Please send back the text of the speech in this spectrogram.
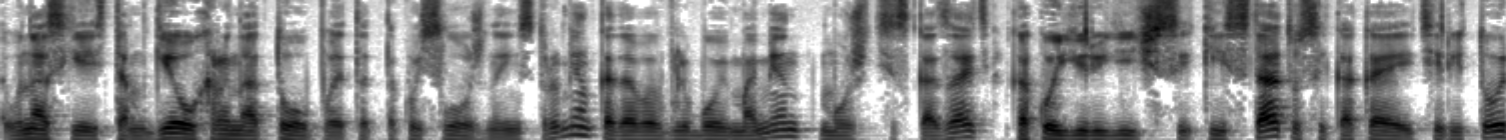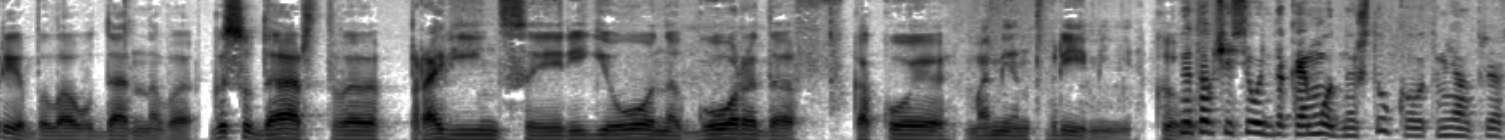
У нас есть там геохронотоп, это такой сложный инструмент, когда вы в любой момент можете сказать, какой юридический статус и какая территория была у данного государства, провинции, региона, города, какой момент времени. Ну, это вообще сегодня такая модная штука. Вот у меня, например,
